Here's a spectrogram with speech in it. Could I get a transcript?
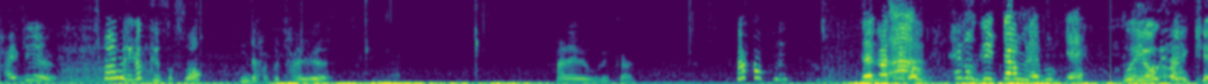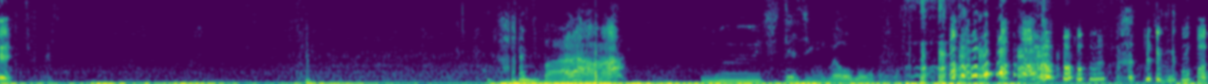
달걀. 처음에 이렇게 썼어? 근데 갑자기 달걀. 하렘이 보니까. 내가 태국, 태국 일장을 해볼게. 왜 여기서 이렇게. 하지 마라. 으, 진짜 징그러워. 잠깐만.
